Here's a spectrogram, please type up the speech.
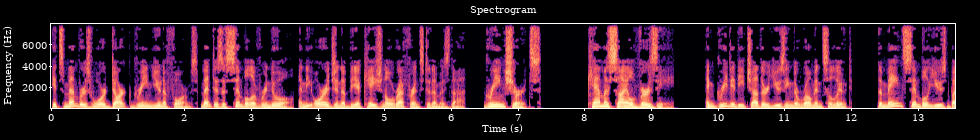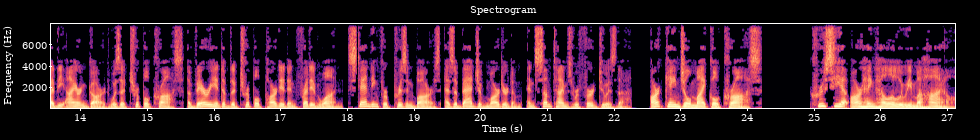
Its members wore dark green uniforms meant as a symbol of renewal, and the origin of the occasional reference to them as the «green shirts» Cămășile verzi, and greeted each other using the Roman salute. The main symbol used by the Iron Guard was a triple cross a variant of the triple-parted and fretted one, standing for prison bars as a badge of martyrdom, and sometimes referred to as the «Archangel Michael Cross». Crucea Arhanghelului Mihail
